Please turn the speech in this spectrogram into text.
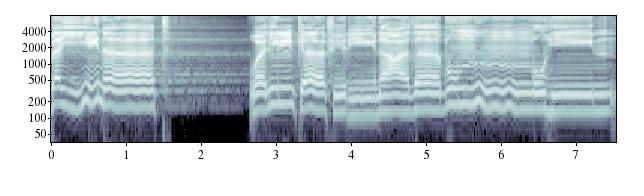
بينات وللكافرين عذاب مهين.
